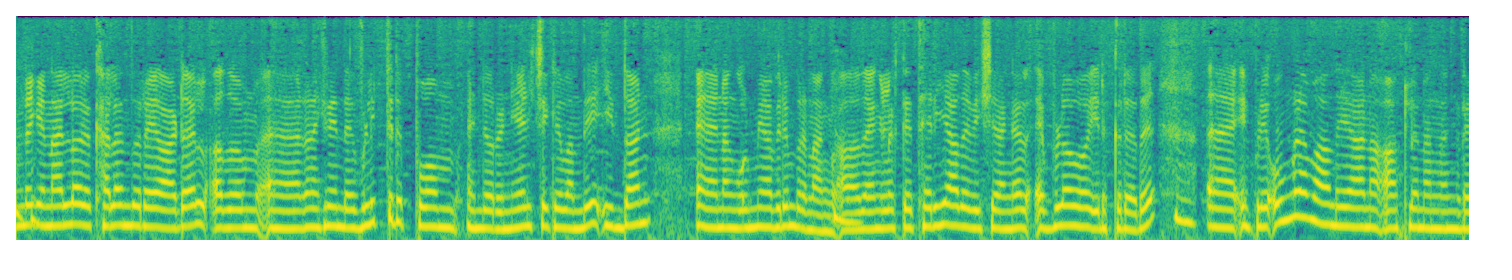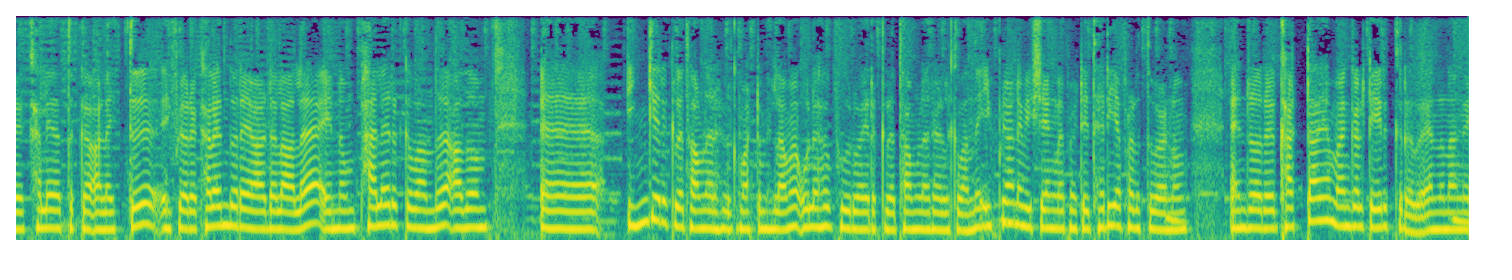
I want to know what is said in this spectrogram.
இன்றைக்கு நல்ல ஒரு கலந்துரையாடல். அதுவும் நினைக்கிறேன் இந்த விழித்திருப்போம் என்ற ஒரு நிகழ்ச்சிக்கு வந்து இதுதான் அஹ், நாங்க உண்மையா விரும்புறோம் நாங்கள் அதாவது எங்களுக்கு தெரியாத விஷயங்கள் எவ்வளவோ இருக்கிறது. இப்படி உங்களை மாதிரியான ஆட்களை நாங்கள் எங்களுடைய கலையத்துக்கு அழைத்து இப்படி ஒரு கலந்துரையாடலால இன்னும் பலருக்கு வந்து அதுவும் இங்க இருக்கிற தமிழர்களுக்கு மட்டும் இல்லாம உலகப்பூர்வ இருக்கிற தமிழர்களுக்கு வந்து இப்படியான விஷயங்களை பற்றி தெரியப்படுத்த வேணும் என்ற ஒரு கட்டாயம் எங்கள்கிட்ட இருக்கிறது. ஏன்னா நாங்க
